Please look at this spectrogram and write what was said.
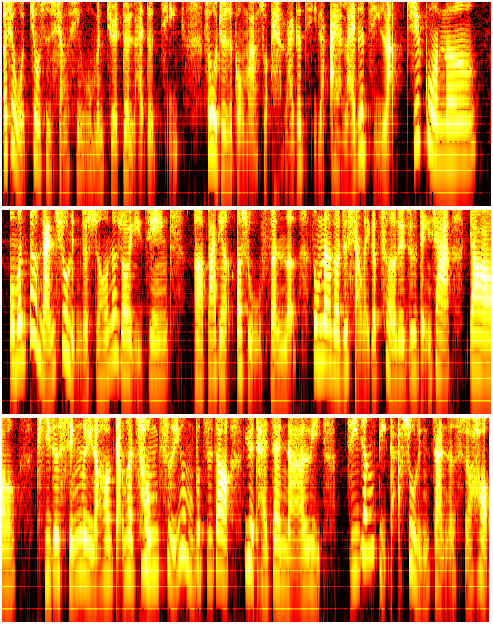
而且我就是相信我们绝对来得及，所以我就是跟我妈说：“哎呀，来得及啦！哎呀，来得及啦！”结果呢，我们到南树林的时候，那时候已经呃八点二十五分了，所以我们那时候就想了一个策略，就是等一下要。提着行李，然后赶快冲刺，因为我们不知道月台在哪里。即将抵达树林站的时候，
